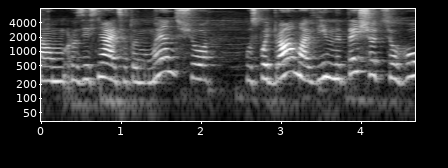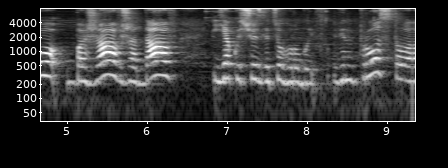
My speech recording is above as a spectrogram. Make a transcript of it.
там роз'ясняється той момент, що Господь Брама він не те, що цього бажав, жадав і якось щось для цього робив. Він просто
